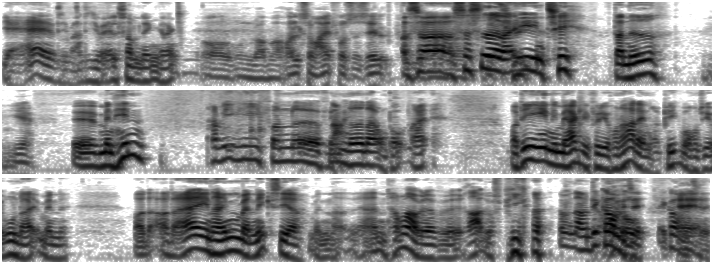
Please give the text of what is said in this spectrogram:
Ja, det var det jo alle sammen dengang. Og hun var holdt så meget for sig selv. Og så, så sidder der en til dernede. Ja. Øh, men hende har vi ikke lige fundet, øh, fundet Nej. noget navn på. Nej. Og det er egentlig mærkeligt, fordi hun har da en replik, hvor hun siger, oh nej, men... øh, Og der, og der er en herinde, man ikke ser, men ja, han har vi da radiospeaker. Nå, men det kommer vi til. Det kommer Ja, ja. til.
